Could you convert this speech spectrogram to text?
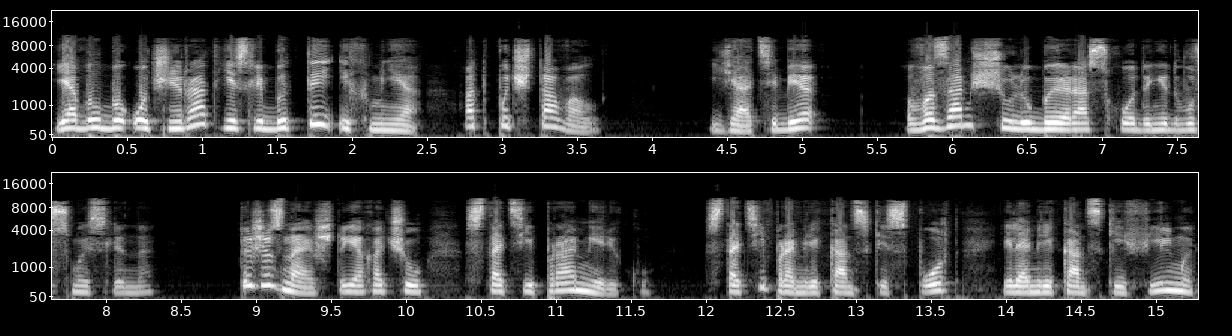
я был бы очень рад, если бы ты их мне отпочтовал. Я тебе возомщу любые расходы недвусмысленно. Ты же знаешь, что я хочу статьи про Америку, статьи про американский спорт или американские фильмы,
